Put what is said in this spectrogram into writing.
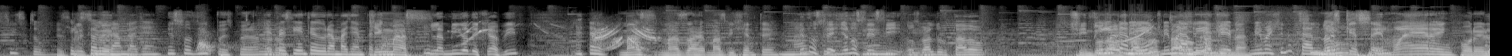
el Sixto? El Sixto presidente. Durán Ballén. Eso di, pues, pero El presidente Durán Ballén, perdón. ¿Quién más? El amigo de Javid. ¿Más, más, más vigente? Más Yo no sé, yo no sé si. Osvaldo Hurtado. Sin Sí, duda, Osvaldo Hurtado que, camina. me imagino que sí, También. No es ¿no? que se Sí. mueren por, el,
